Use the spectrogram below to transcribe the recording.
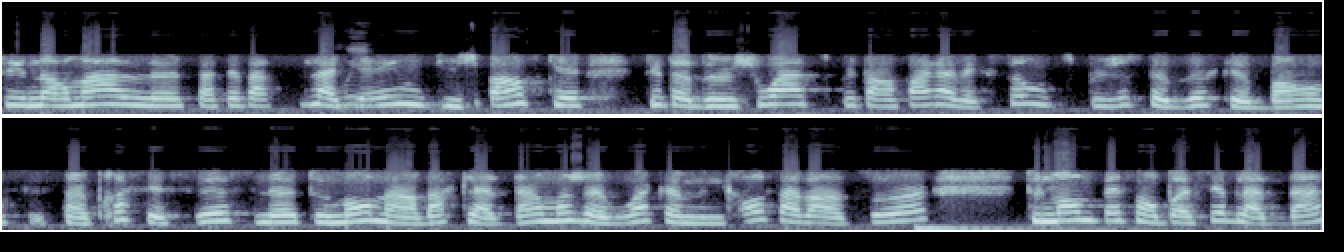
c'est normal, là, ça fait partie de la game. Puis je pense que tu as deux choix. Tu peux t'en faire avec ça ou tu peux juste te dire que bon, c'est un processus. Là, tout le monde embarque là-dedans. Moi, je le vois comme une grosse aventure. Tout le monde fait son possible là-dedans.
